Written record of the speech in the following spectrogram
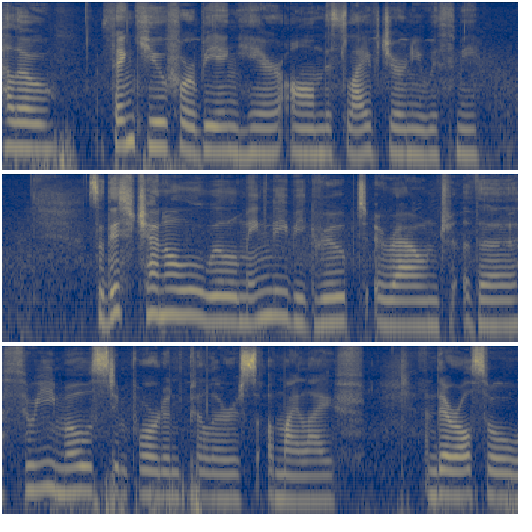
Hello, thank you for being here on this life journey with me. So this channel will mainly be grouped around the three most important pillars of my life and they're also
